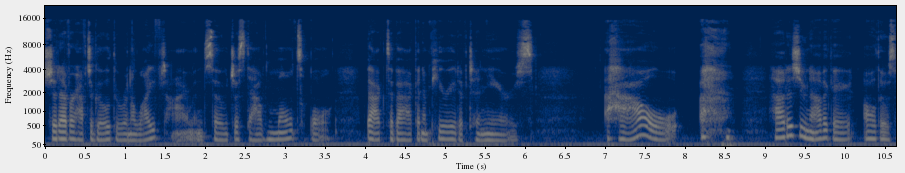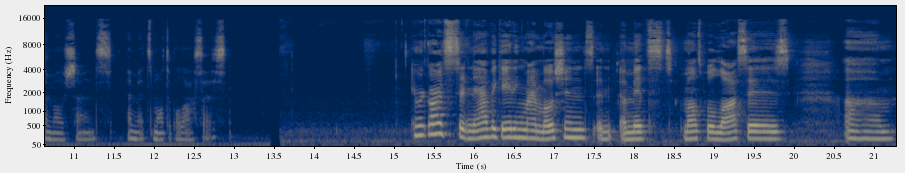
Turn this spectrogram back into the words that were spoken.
should ever have to go through in a lifetime. And so just to have multiple back to back in a period of 10 years, how how did you navigate all those emotions amidst multiple losses? in regards to navigating my emotions amidst multiple losses, um,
